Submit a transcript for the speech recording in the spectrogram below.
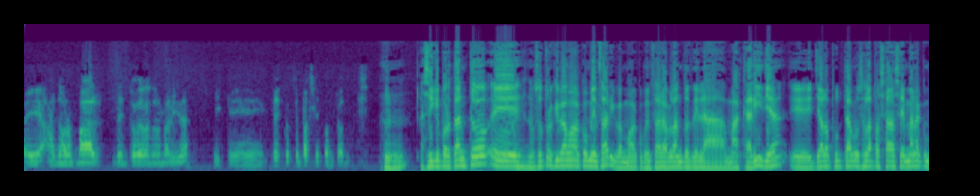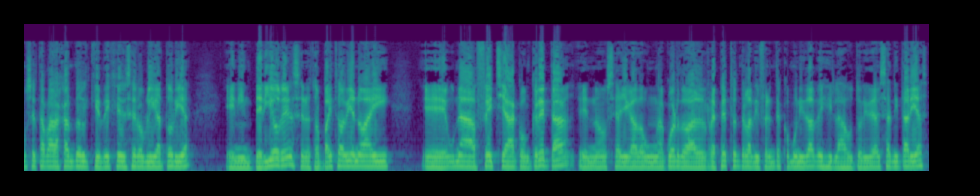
eh, anormal dentro de la normalidad y que, esto se pase cuanto antes. Mm. Así que, por tanto, eh, nosotros que íbamos a comenzar, y vamos a comenzar hablando de la mascarilla, eh, ya lo apuntamos en la pasada semana, cómo se está barajando el que deje de ser obligatoria en interiores. En nuestro país todavía no hay eh, una fecha concreta, eh, no se ha llegado a un acuerdo al respecto entre las diferentes comunidades y las autoridades sanitarias,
